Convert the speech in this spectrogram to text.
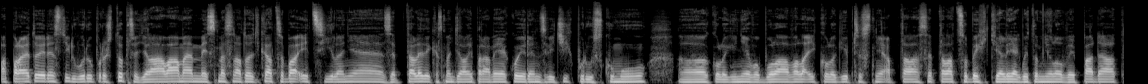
a právě to je jeden z těch důvodů, proč to předěláváme. My jsme se na to teďka třeba i cíleně zeptali, teďka jsme dělali právě jako jeden z větších průzkumů. Eh, kolegyně obolávala i kolegy přesně a ptala se, ptala, co by chtěli, jak by to mělo vypadat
